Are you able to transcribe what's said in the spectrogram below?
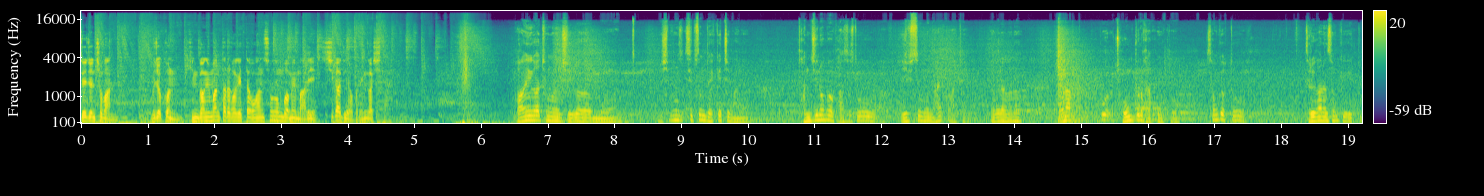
시즌 초반 무조건 김광현만 따라가겠다고 한 송은범의 말이 씨가 되어버린 것이다. 광희 같은 경우는 지금 뭐 10승, 10승도 했겠지만 던지는 거 봐서도 20승은 할 것 같아요. 왜냐면은 워낙 볼- 좋은 볼을 갖고 있고 성격도 들어가는 성격이 또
